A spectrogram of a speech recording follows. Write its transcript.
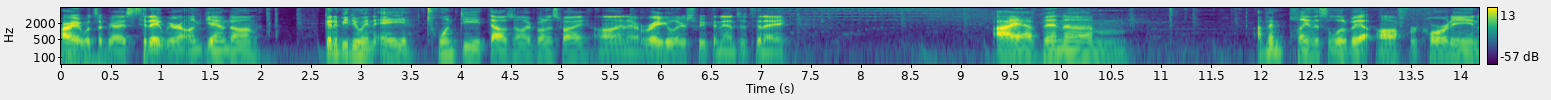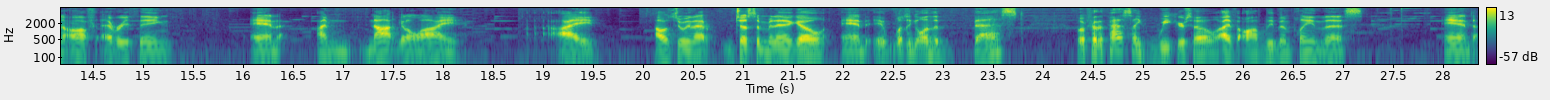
Alright, what's up guys? Today we are on Gamdom. Gonna be doing a $20,000 bonus buy on a regular Sweet Bonanza today. I have been, um... I've been playing this a little bit off recording, off everything. And I'm not gonna lie. I I was doing that just a minute ago, and it wasn't going the best. But for the past like week or so, I've oddly been playing this. And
